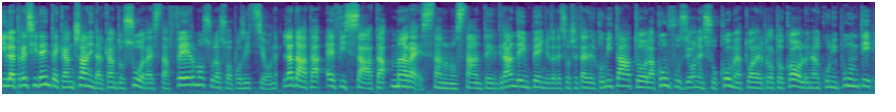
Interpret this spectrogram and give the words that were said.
Il presidente Canciani dal canto suo resta fermo sulla sua posizione. La data è fissata, ma resta, nonostante il grande impegno delle società e del comitato, la confusione su come attuare il protocollo in alcuni punti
